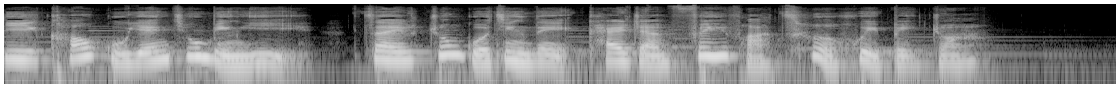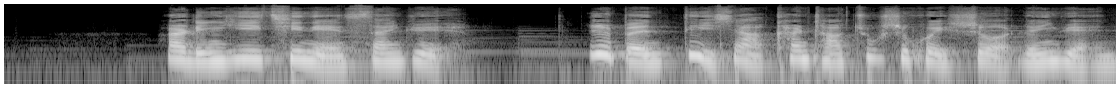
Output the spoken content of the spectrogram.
以考古研究名义。在中国境内开展非法测绘被抓。二零一七年三月，日本地下勘察株式会社人员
